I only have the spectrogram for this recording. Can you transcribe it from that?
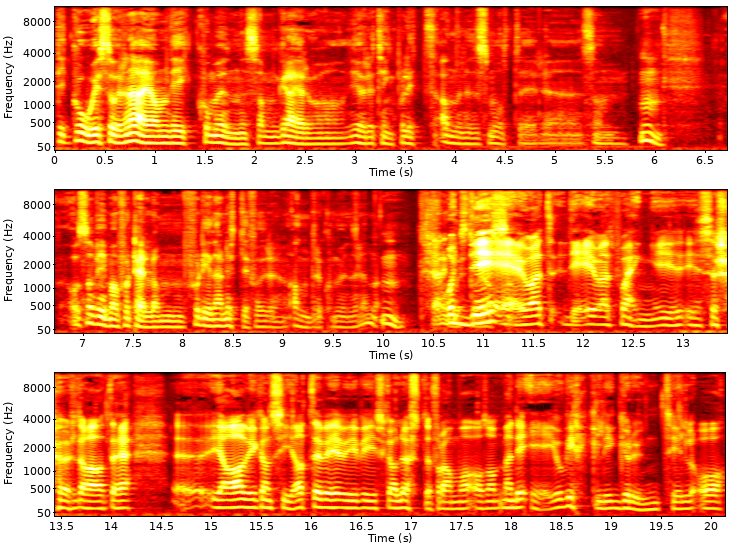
De gode historiene er jo om de kommunene som greier å gjøre ting på litt annerledes måter. eh, Som, Mm. og som vi må fortelle om fordi det er nyttig for andre kommuner. enn. Mm. Det Og det er jo et, det er jo et poeng i, i seg sjøl. At det, eh, ja, vi kan si at vi, vi, skal løfte fram og, og sånt, men det er jo virkelig grunn til å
